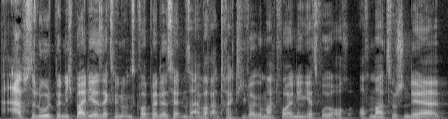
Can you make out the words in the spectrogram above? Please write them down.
Absolut bin ich bei dir. Sechs Minuten Squad Battles hätten es einfach attraktiver gemacht, vor allen Dingen jetzt, wo auch offenbar zwischen der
